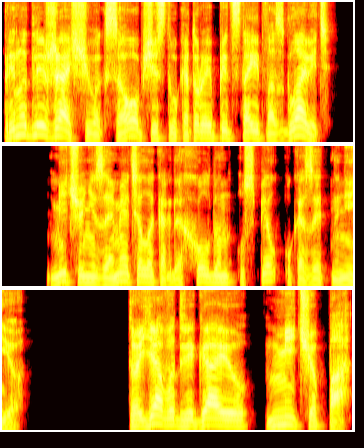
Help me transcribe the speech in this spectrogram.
принадлежащего к сообществу, которое предстоит возглавить, Мичу не заметила, когда Холден успел указать на нее. То я выдвигаю Мичо Па.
